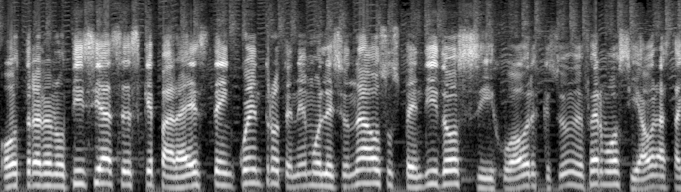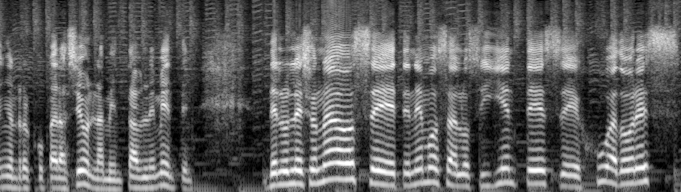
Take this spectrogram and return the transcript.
Otra de las noticias es que para este encuentro tenemos lesionados, suspendidos y jugadores que estuvieron enfermos y ahora están en recuperación, lamentablemente. De los lesionados eh, tenemos a los siguientes eh, jugadores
